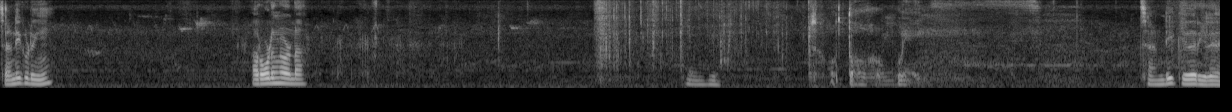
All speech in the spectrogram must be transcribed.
ചണ്ടി കുടുങ്ങി. ആ റോഡിൽ ചണ്ടി കയറിയില്ലേ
